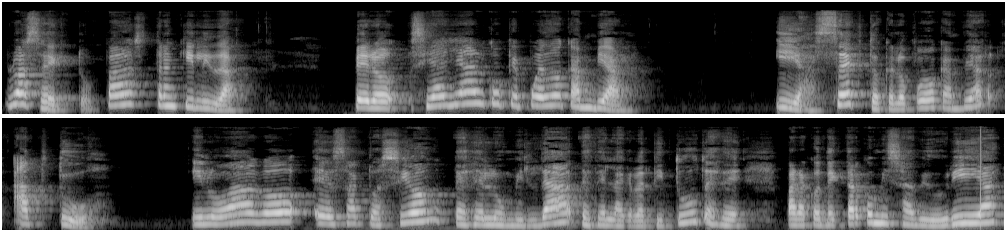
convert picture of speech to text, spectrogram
Lo acepto, paz, tranquilidad. Pero si hay algo que puedo cambiar, y acepto que lo puedo cambiar, actúo. Y lo hago esa actuación desde la humildad, desde la gratitud, desde para conectar con mi sabiduría,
